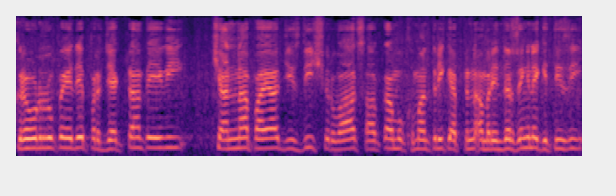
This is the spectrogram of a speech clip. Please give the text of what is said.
ਕਰੋੜ ਰੁਪਏ ਦੇ ਪ੍ਰੋਜੈਕਟਾਂ ਤੇ ਵੀ ਚਾਨਣਾ ਪਾਇਆ, ਜਿਸ ਦੀ ਸ਼ੁਰੂਆਤ ਸਾਬਕਾ ਮੁੱਖ ਮੰਤਰੀ ਕੈਪਟਨ ਅਮਰਿੰਦਰ ਸਿੰਘ ਨੇ ਕੀਤੀ ਸੀ।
